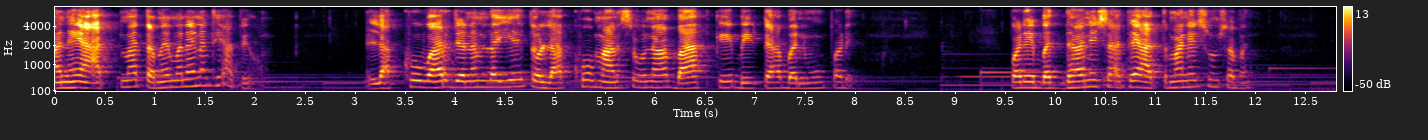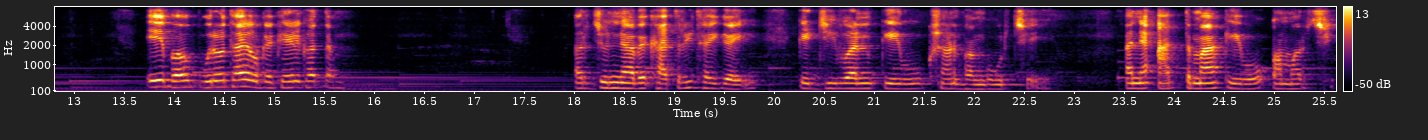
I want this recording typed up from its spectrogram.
અને આત્મા તમે મને નથી આપ્યો. લાખો વાર જન્મ લઈએ તો લાખો માણસોના બાપ કે બેટા બનવું પડે. પણ એ બધાની સાથે આત્માને શું સંબંધ? એ ભાવ પૂરો થયો કે ખેલ ખતમ? અર્જુનને હવે ખાતરી થઈ ગઈ કે જીવન કેવું ક્ષણભંગુર છે અને આત્મા કેવો અમર છે.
